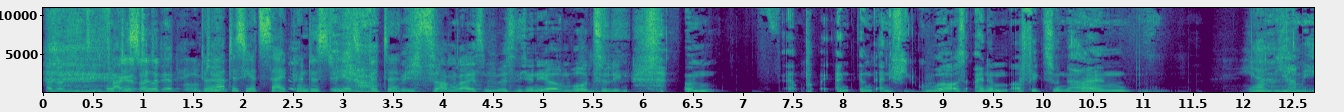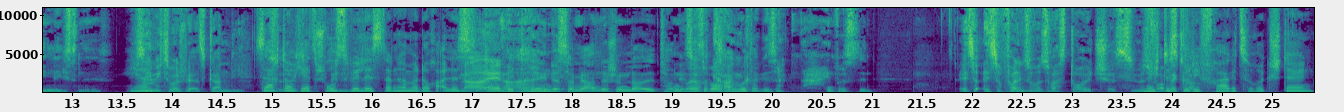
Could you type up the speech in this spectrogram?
Also die Frage Könntest sollte du, der berühmte... du hattest jetzt Zeit, könntest du Ich jetzt bitte. mich zusammenreißen müssen, hier nicht auf dem Boden zu liegen. Ähm, äh, irgendeine Figur aus einem auf fiktionalen, Ja, die mir am ähnlichsten ist? Ich ja. sehe mich zum Beispiel als Gandhi. Sag Also, doch jetzt Bruce. Willis, dann haben wir doch alles Nein, äh, nein, bedient. Nein, das haben ja andere schon Leute Ist tonnenweise rauf und runter gesagt. Nein, was denn? Er ist, doch vor allem so, so was Deutsches. Möchtest du die Frage zurückstellen?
